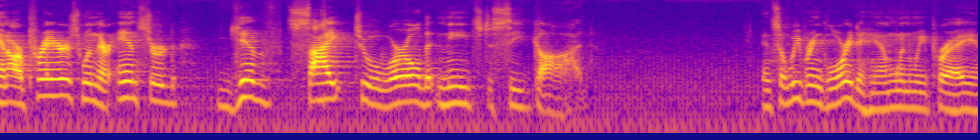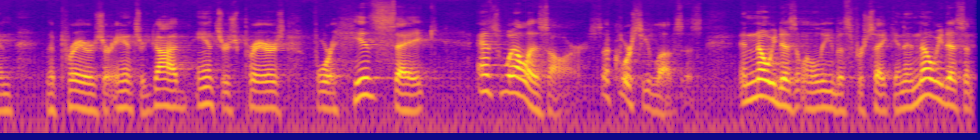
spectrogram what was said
and our prayers, when they're answered, give sight to a world that needs to see God. And so we bring glory to Him when we pray and the prayers are answered. God answers prayers for His sake as well as ours. Of course, He loves us. And no, He doesn't want to leave us forsaken. And no, He doesn't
